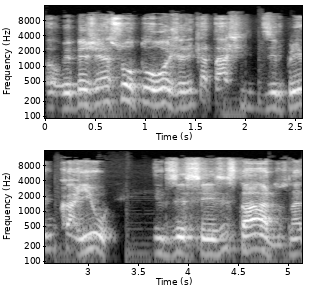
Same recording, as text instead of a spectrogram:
o IBGE soltou hoje ali que a taxa de desemprego caiu em 16 estados, né?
